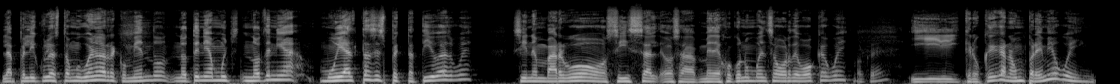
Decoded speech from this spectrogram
La película está muy buena, la recomiendo. No tenía, much- no tenía muy altas expectativas, güey. Sin embargo, sí, sal- o sea, me dejó con un buen sabor de boca, güey. Ok. Y creo que ganó un premio, güey,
